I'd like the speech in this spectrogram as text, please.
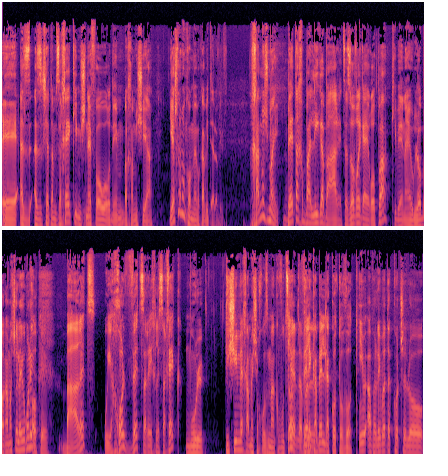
אה, אז, אז כשאתה משחק עם שני פורוורדים בחמישייה, יש לו מקום במכבי תל אביב. חד משמעית, בטח בליגה בארץ, עזוב רגע אירופה, כי בעיניי הוא לא ברמה של היורוליג, אוקיי. בארץ הוא יכול וצריך לשחק מול 95% מהקבוצות, כן, אבל- ולקבל דקות טובות. אם- אבל אם הדקות שלו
